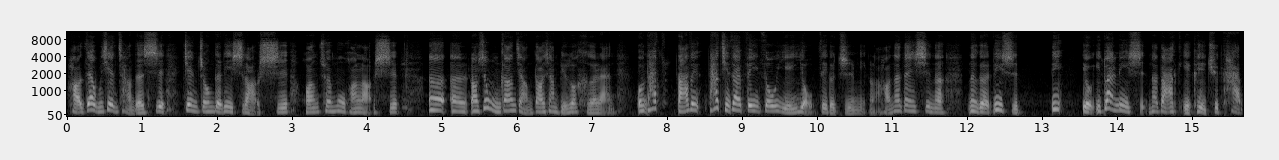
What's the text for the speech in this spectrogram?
好，在我们现场的是建中的历史老师黄春木黄老师。呃呃，老师，我们刚刚讲到，像比如说荷兰，我们他拿的，他其实在非洲也有这个殖民了。好，那但是呢，那个历史历有一段历史，那大家也可以去看。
